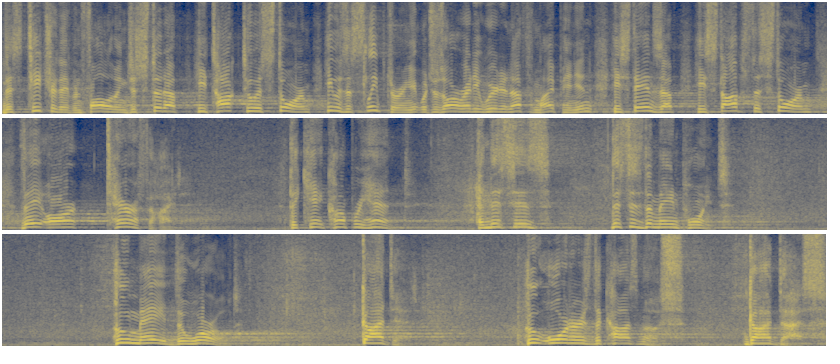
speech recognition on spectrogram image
This teacher they've been following just stood up. He talked to a storm. He was asleep during it, which was already weird enough, in my opinion. He stands up, he stops the storm. They are terrified. They can't comprehend. And this is, this is the main point. Who made the world? God did. Who orders the cosmos? God does.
